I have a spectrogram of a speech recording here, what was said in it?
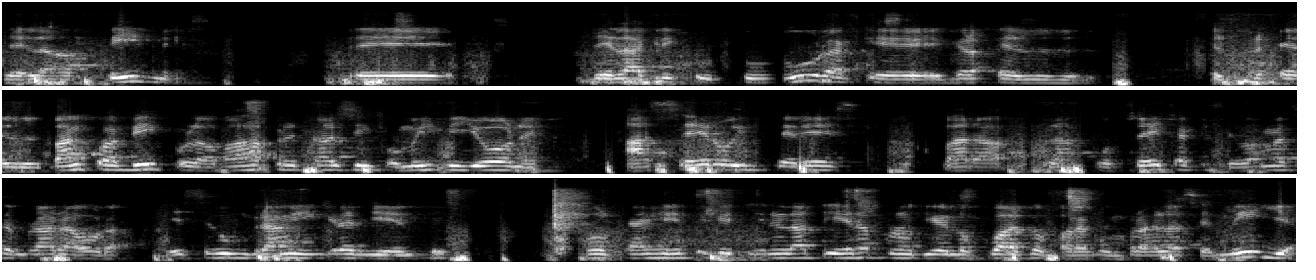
de las pymes, de, la agricultura, que el, el, Banco Agrícola va a prestar 5 mil millones a cero interés para las cosechas que se van a sembrar ahora. Ese es un gran ingrediente, porque hay gente que tiene la tierra, pero no tiene los cuartos para comprar la semilla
